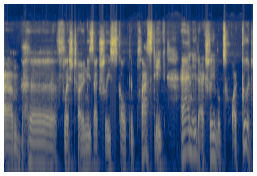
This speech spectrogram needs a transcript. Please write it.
um, her flesh tone is actually sculpted plastic, and it actually looks quite good.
